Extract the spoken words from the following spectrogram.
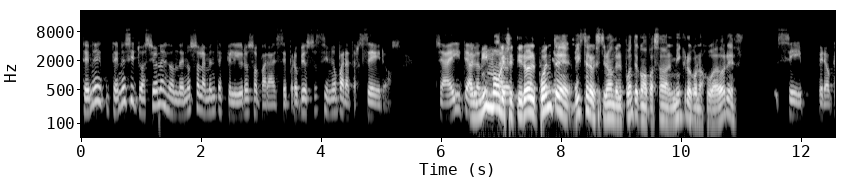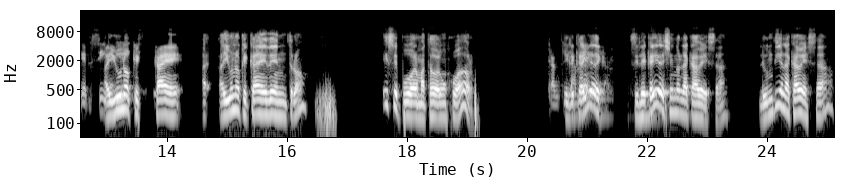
tenés, situaciones donde no solamente es peligroso para ese propio sino para terceros. O sea, ahí te El mismo que se tiró el puente, ¿viste lo que se tiraron del puente como pasaba el micro con los jugadores? Sí, pero que sí. Hay uno que, cae, hay uno que cae dentro. Ese pudo haber matado a algún jugador. Si le caía de, si le caía de lleno en la cabeza, le hundía en la cabeza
